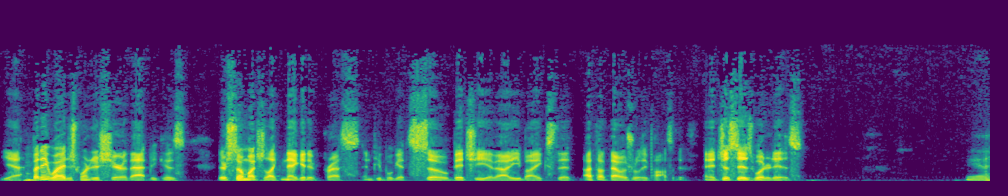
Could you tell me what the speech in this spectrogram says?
Yeah, but anyway, I just wanted to share that because there's so much like negative press and people get so bitchy about e-bikes that I thought that was really positive. positive, and it just is what it is. yeah,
